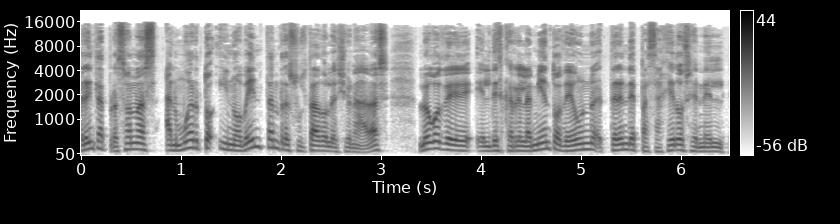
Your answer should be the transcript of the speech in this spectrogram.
30 personas han muerto y 90 han resultado lesionadas luego del descarrilamiento de un tren de pasajeros en el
